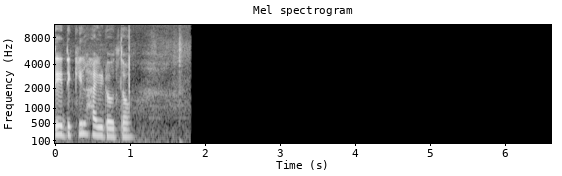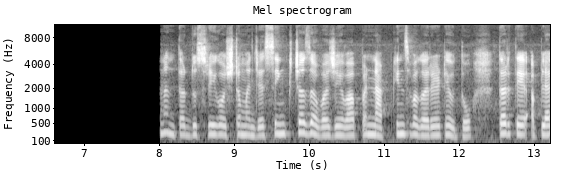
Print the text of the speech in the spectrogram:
ते देखील हाईड होतं. नंतर दुसरी गोष्ट म्हणजे सिंकच्या जवळ जेव्हा आपण नॅपकिन्स वगैरे ठेवतो तर ते आपल्या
